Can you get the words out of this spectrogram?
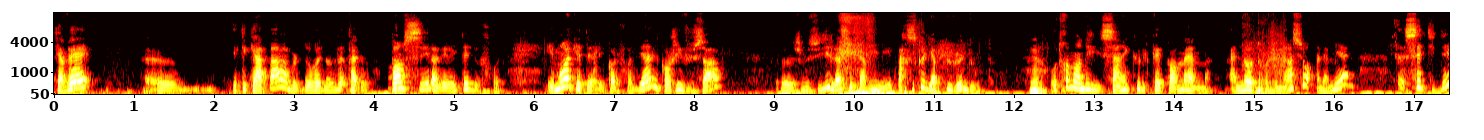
qui avait été capable de rénover, enfin de penser la vérité de Freud. Et moi qui étais à l'école freudienne, quand j'ai vu ça, euh, je me suis dit, là, c'est terminé, parce qu'il n'y a plus le doute. Hmm. Autrement dit, ça inculquait quand même à notre génération, à la mienne, euh, cette idée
